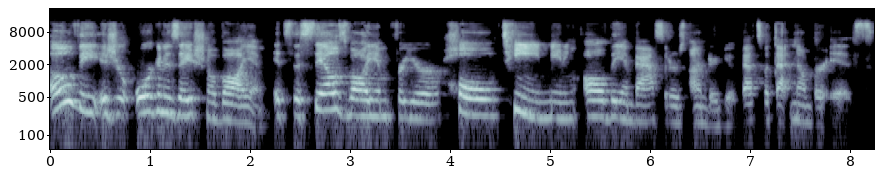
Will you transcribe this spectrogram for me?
OV is your organizational volume. It's the sales volume for your whole team, meaning all the ambassadors under you. That's what that number is.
